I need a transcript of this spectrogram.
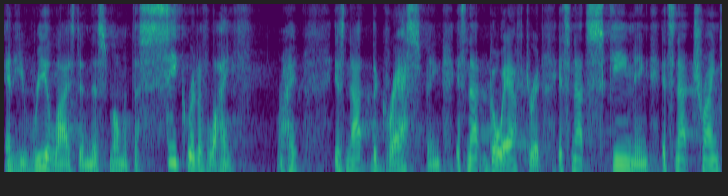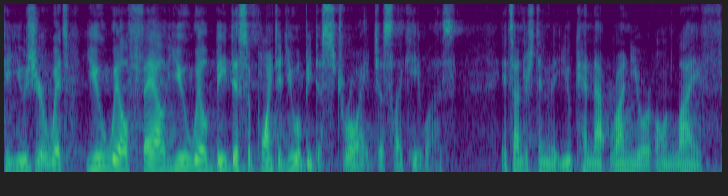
And he realized in this moment the secret of life, right? is not the grasping. It's not go after it. It's not scheming. It's not trying to use your wits. You will fail. You will be disappointed. You will be destroyed just like he was. It's understanding that you cannot run your own life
